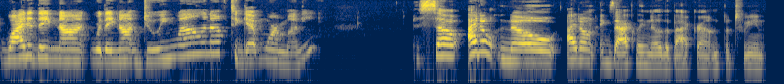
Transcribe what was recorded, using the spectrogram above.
why did they not? Were they not doing well enough to get more money? so I don't know. I don't exactly know the background between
